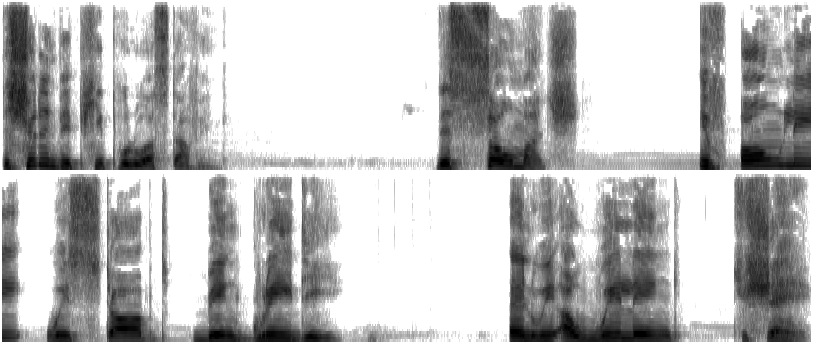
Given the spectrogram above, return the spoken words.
There shouldn't be people who are starving. There's so much. If only we stopped being greedy and we are willing to share.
